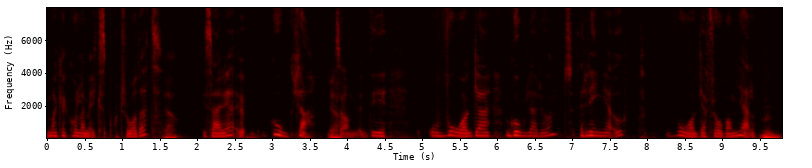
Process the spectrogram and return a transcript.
man kan kolla med Exportrådet Ja, i Sverige. Eh, Googla. Ja. Liksom. Det, och våga googla runt, ringa upp, våga fråga om hjälp. mm,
